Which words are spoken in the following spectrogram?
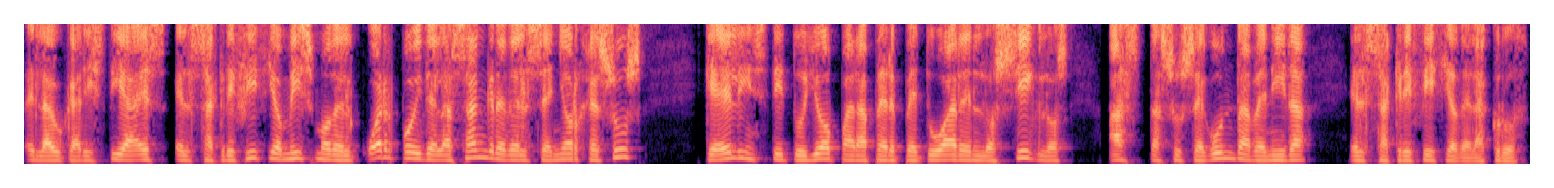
la Eucaristía es el sacrificio mismo del cuerpo y de la sangre del Señor Jesús que Él instituyó para perpetuar en los siglos hasta su segunda venida el sacrificio de la cruz.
